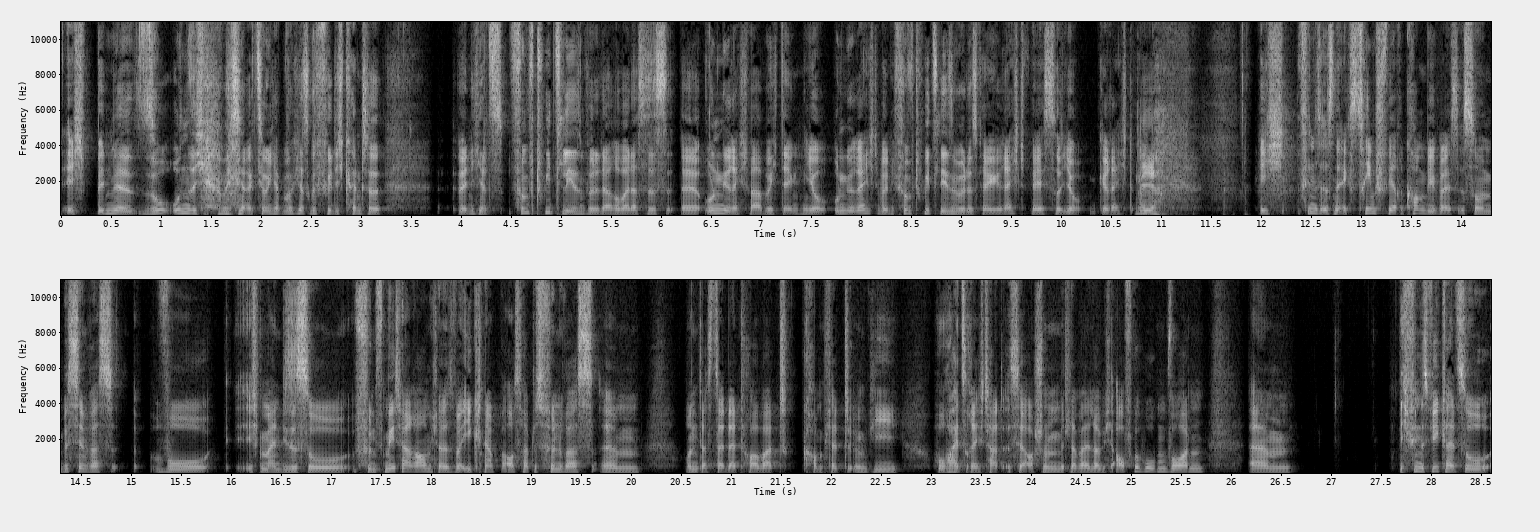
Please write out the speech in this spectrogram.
ich bin mir so unsicher mit der Aktion. Ich habe wirklich das Gefühl, ich könnte, wenn ich jetzt fünf Tweets lesen würde darüber, dass es äh, ungerecht war, würde ich denken, jo, ungerecht. Wenn ich fünf Tweets lesen würde, es wäre gerecht, wäre ich so, jo, gerecht. Und ja. Ich finde, es ist eine extrem schwere Kombi, weil es ist so ein bisschen was, wo ich meine, dieses so 5 Meter Raum, ich glaube, das war eh knapp außerhalb des Fünfers, ähm, und dass da der Torwart komplett irgendwie Hoheitsrecht hat, ist ja auch schon mittlerweile, glaube ich, aufgehoben worden. Ähm, ich finde, es wirkt halt so,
